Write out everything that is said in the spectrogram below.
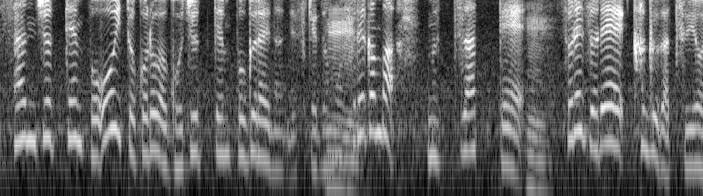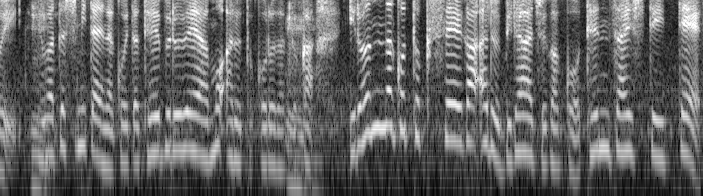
30店舗多いところは50店舗ぐらいなんですけども、うん。それがまあ6つあって、うん。それぞれ家具が強い、でうん。私みたいなこういったテーブルウェアもあるところだとか、いろんなこう特性があるビラージュがこう点在していて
